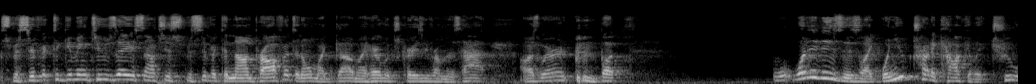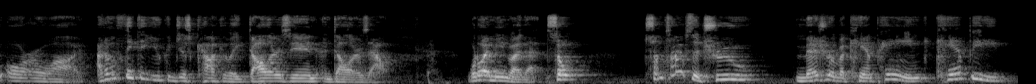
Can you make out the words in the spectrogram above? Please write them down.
specific to Giving Tuesday. It's not just specific to nonprofits. And oh my God, my hair looks crazy from this hat I was wearing. but what it is is like when you try to calculate true ROI, I don't think that you can just calculate dollars in and dollars out. What do I mean by that? So sometimes the true measure of a campaign can't be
